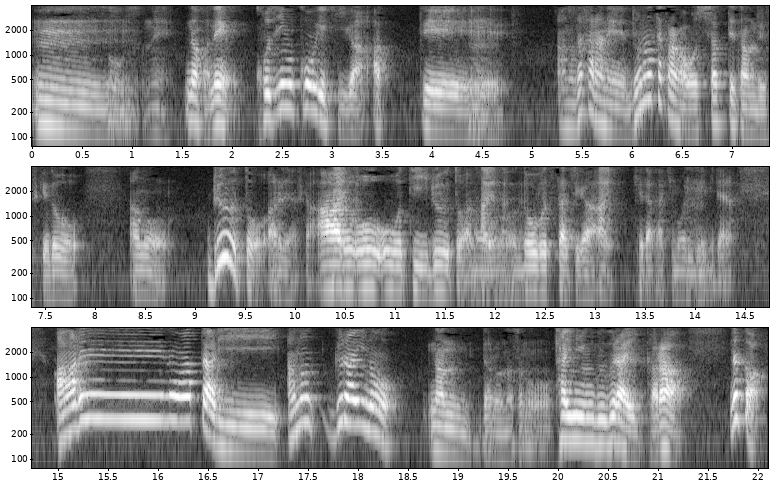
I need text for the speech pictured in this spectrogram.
うそん。うですね。なんかね、個人攻撃があって、うんあの、だからね、どなたかがおっしゃってたんですけど、あの、ルートあるじゃないですか。はいはい ROOT ルート、あの、はいはいはい動物たちがはい、気高き森でみたいな。あれのあたり、あのぐらいの、なんだろうな、その、タイミングぐらいから、なんか、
